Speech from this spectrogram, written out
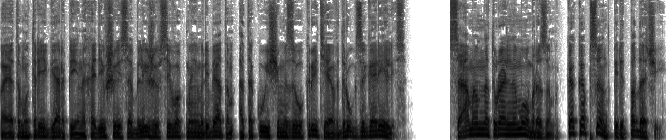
Поэтому три гарпии, находившиеся ближе всего к моим ребятам, атакующим из-за укрытия, вдруг загорелись. Самым натуральным образом, как абсент перед подачей.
